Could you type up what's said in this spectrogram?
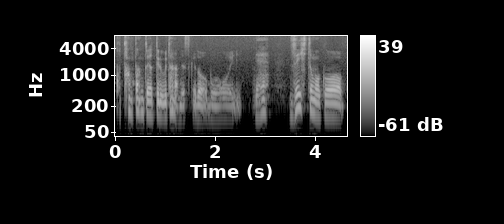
こう淡々とやってる歌なんですけどもうね。是非ともこう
